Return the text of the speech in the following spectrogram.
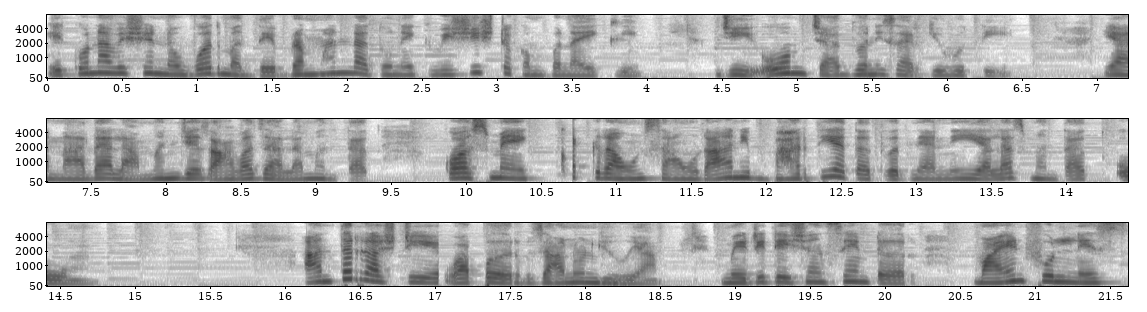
एकोणावीसशे नव्वदमध्ये ब्रह्मांडातून एक विशिष्ट कंपन ऐकली जी ओमच्या ध्वनीसारखी होती. या नादाला म्हणजेच आवाजाला म्हणतात कॉस्मॅक बॅकग्राऊंड साऊंड आणि भारतीय तत्वज्ञांनी यालाच म्हणतात ओम. आंतरराष्ट्रीय वापर जाणून घेऊया. मेडिटेशन सेंटर माइंडफुलनेस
